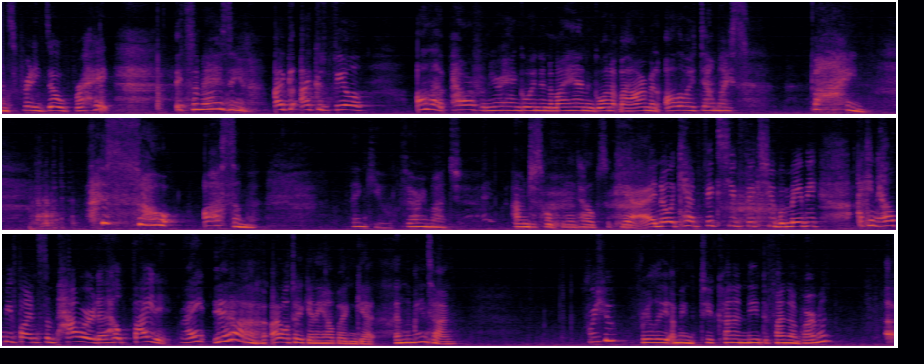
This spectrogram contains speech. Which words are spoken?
That's pretty dope, right? It's amazing. I, I could feel all that power from your hand going into my hand and going up my arm and all the way down my spine. That is so awesome. Thank you very much. I'm just hoping it helps, okay? I know it can't fix you, fix you, but maybe I can help you find some power to help fight it, right? Yeah, I will take any help I can get. In the meantime, were you really, I mean, do you kind of need to find an apartment? Uh,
